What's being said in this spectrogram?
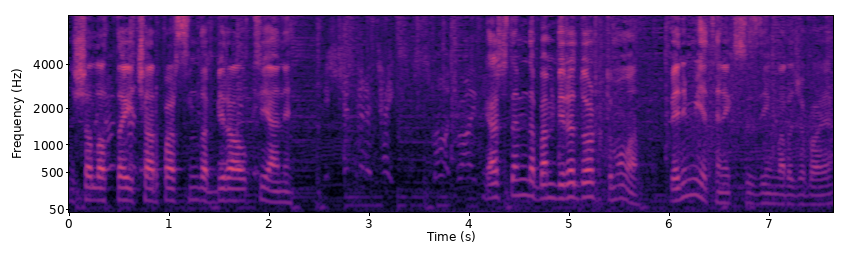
İnşallah dayı çarparsın da 1.6 yani. Demin de ben 1'e 4'tüm ama benim mi yeteneksizliğim var acaba ya?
